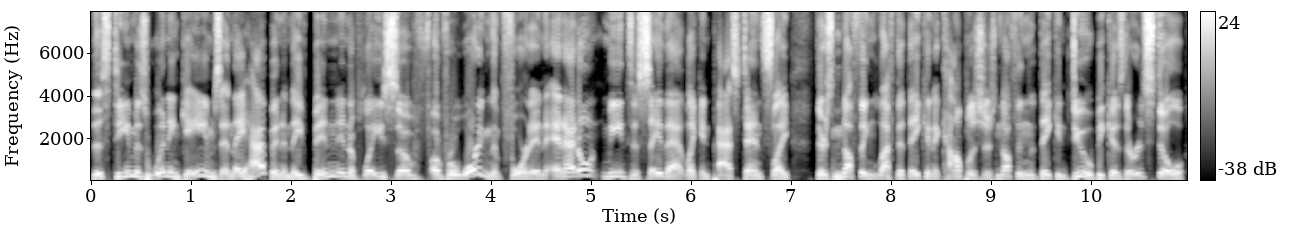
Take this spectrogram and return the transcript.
this team is winning games, and they have been, and they've been in a place of, of rewarding them for it. And and I don't mean to say that like in past tense, like there's nothing left that they can accomplish, there's nothing that they can do, because there is still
